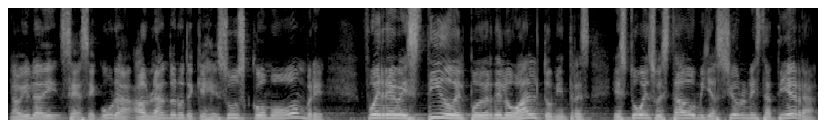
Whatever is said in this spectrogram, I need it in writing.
La Biblia se asegura, hablándonos de que Jesús como hombre fue revestido del poder de lo alto mientras estuvo en su estado de humillación en esta tierra.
